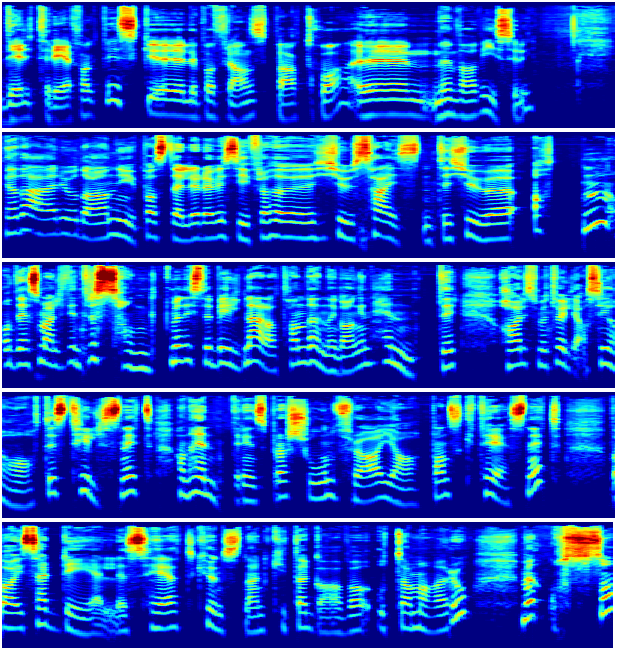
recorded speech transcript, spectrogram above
del tre faktisk, eller på fransk 'Par trois'. Eh, men hva viser de? Ja, Det er jo da nye pasteller, dvs. Si fra 2016 til 2018. Og det som er litt interessant med disse bildene, er at han denne gangen henter, har liksom et veldig asiatisk tilsnitt. Han henter inspirasjon fra japansk tresnitt, da i særdeleshet kunstneren Kitagawa Otamaro, Men også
